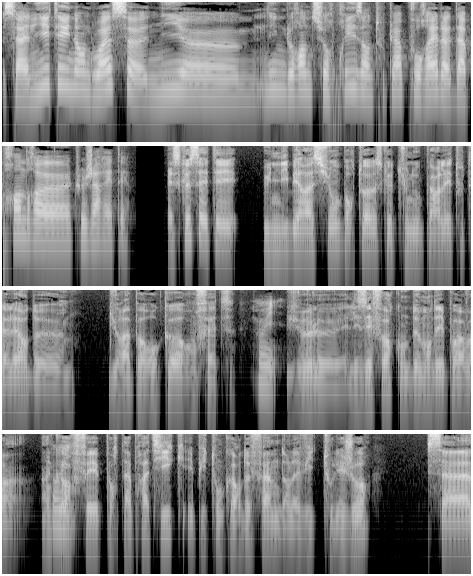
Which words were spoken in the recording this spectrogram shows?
ça n'a ni été une angoisse, ni, euh, ni une grande surprise, en tout cas pour elle, d'apprendre euh, que j'arrêtais. Est-ce que ça a été une libération pour toi? Parce que tu nous parlais tout à l'heure de, du rapport au corps, en fait. Oui. Le, les efforts qu'on te demandait pour avoir un corps fait pour ta pratique, et puis ton corps de femme dans la vie de tous les jours. Ça,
